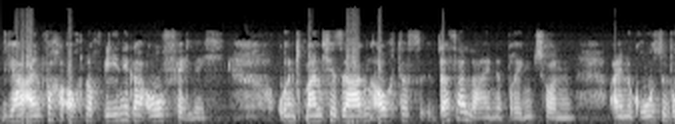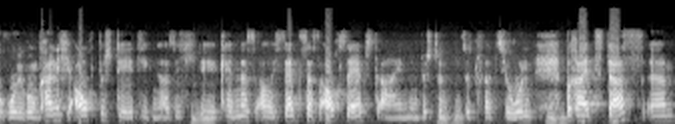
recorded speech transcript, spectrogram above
ja einfach auch noch weniger auffällig. Und manche sagen auch, dass das alleine bringt schon eine große Beruhigung. Kann ich auch bestätigen. Also ich mhm. kenne das auch, ich setze das auch selbst ein in bestimmten mhm. Situationen. Mhm. Bereits das ähm,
